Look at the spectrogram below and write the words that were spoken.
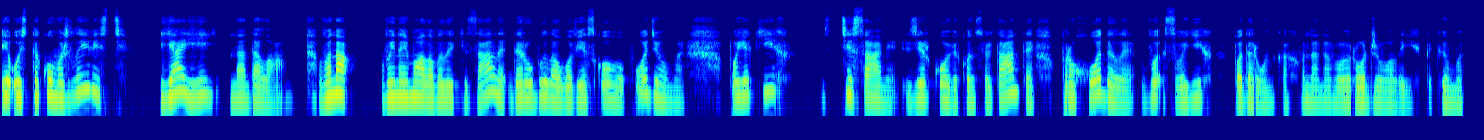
І ось таку можливість я їй надала. Вона винаймала великі зали, де робила обов'язково подіуми, по яких ті самі зіркові консультанти проходили в своїх подарунках. Вона нагороджувала їх такими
